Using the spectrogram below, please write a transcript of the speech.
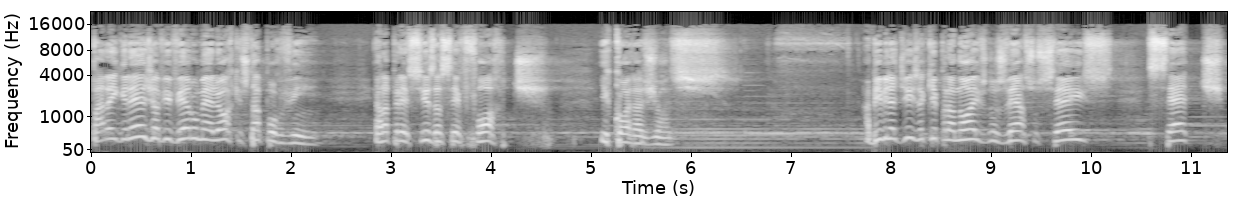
Para a igreja viver o melhor que está por vir, ela precisa ser forte e corajosa. A Bíblia diz aqui para nós nos versos 6, 7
